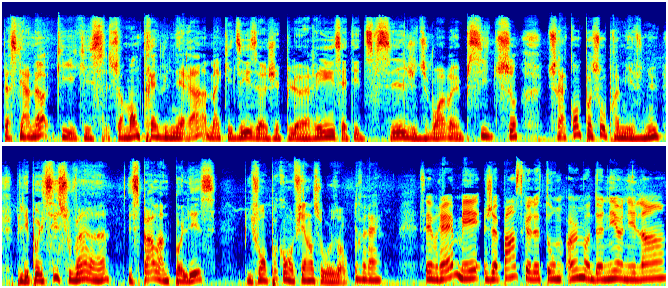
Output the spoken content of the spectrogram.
parce qu'il y en a qui, qui se montrent très vulnérables, hein, qui disent, euh, j'ai pleuré, été difficile, j'ai dû voir un psy, tout ça. Tu racontes pas ça au premier venu. Puis les policiers, souvent, hein, ils se parlent en police, puis ils font pas confiance aux autres. C'est vrai. C'est vrai, mais je pense que le tome 1 m'a donné un élan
